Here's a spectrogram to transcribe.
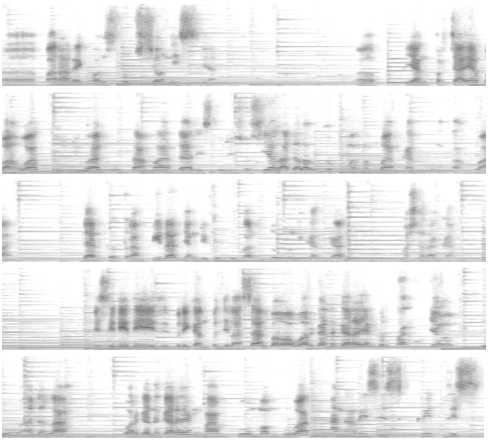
uh, para rekonstruksionis ya. Uh, yang percaya bahwa tujuan utama dari studi sosial adalah untuk mengembangkan pengetahuan dan keterampilan yang dibutuhkan untuk meningkatkan masyarakat. Di sini diberikan penjelasan bahwa warga negara yang bertanggung jawab itu adalah warga negara yang mampu membuat analisis kritis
